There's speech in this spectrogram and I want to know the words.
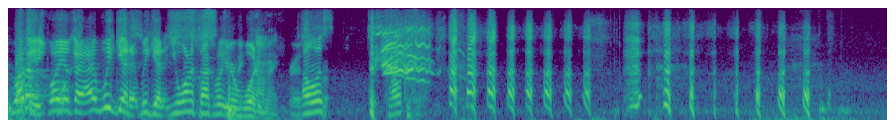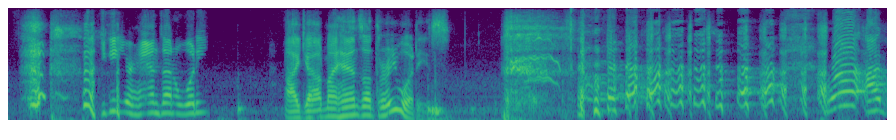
What Okay, if, well, okay, I- we get it. We get it. You want to talk about your Woody? comic, Chris. Tell us. Tell, Did you get your hands on a Woody? I got my hands on three Woodies. well, I'm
